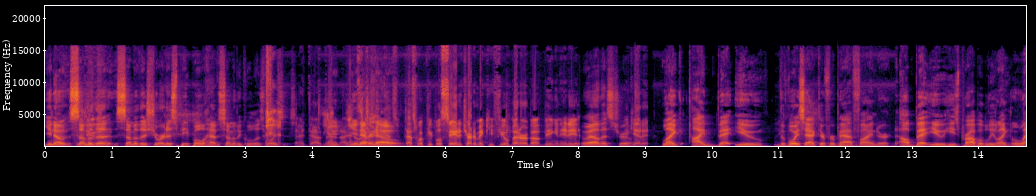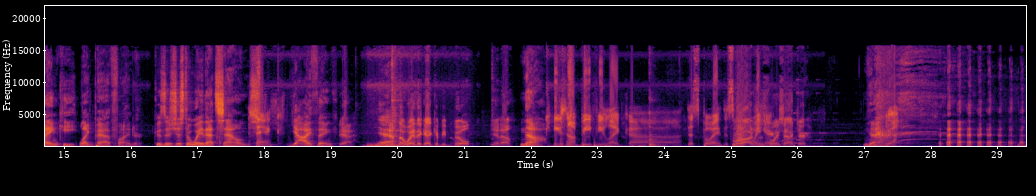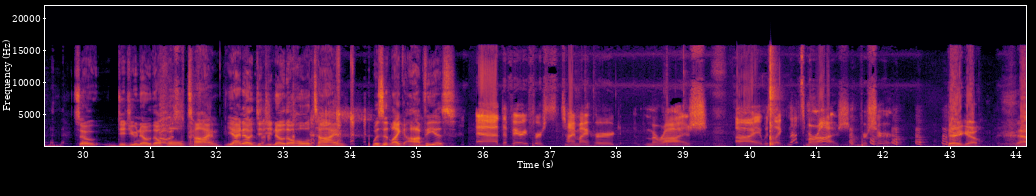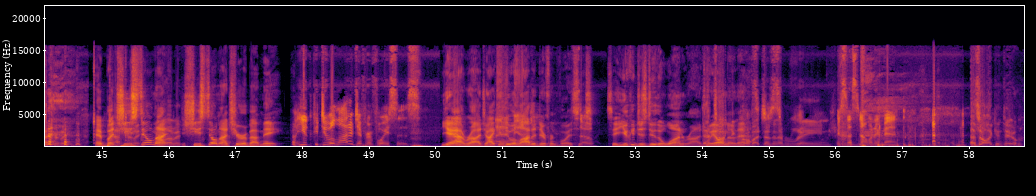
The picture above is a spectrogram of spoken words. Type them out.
You know, to- to some do of the that. some of the shortest people have some of the coolest voices. I doubt Yeah, that. I you never know. That's, that's what people say to try to make you feel better about being an idiot. Well, that's true. I get it. Like I bet you the voice actor for Pathfinder, I'll bet you he's probably like lanky like Pathfinder because there's just a way that sounds. Think. Yeah, I think. Yeah. Yeah. There's no way the guy could be built. You know. No. He's not beefy like uh, this boy, this boy Mirage's here. voice actor. Yeah. Yeah. so, did you know the Oh, whole time? Yeah, I know. Did you know the whole time? Was it like obvious? Uh, the very first time I heard Mirage, I was like, "That's Mirage for sure." There you go. Naturally. Uh, but Naturally. she's still not. She's still not sure about me. You could do a lot of different voices. Yeah, Raj, I can I do a lot of different voices. So- See, you could just do the one, Raj. That we all know talking that. robot doesn't have range. That's not what I meant. That's all I can do.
